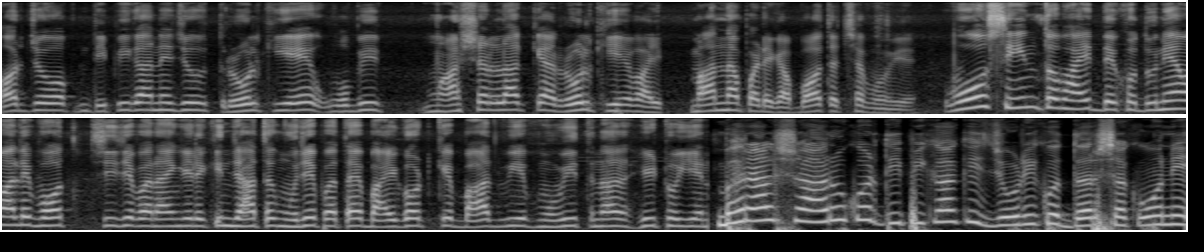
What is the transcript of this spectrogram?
और जो दीपिका ने जो रोल किए, वो भी माशाल्लाह क्या रोल किए भाई। मानना पड़ेगा, बहुत अच्छा मूवी है। वो सीन तो भाई देखो, दुनिया वाले बहुत चीज़ें बनाएँगे, लेकिन जहाँ तक मुझे पता है बाई गॉड के बाद भी ये मूवी इतना हिट हुई है। बहरहाल, शाहरुख और दीपिका की जोड़ी को दर्शकों ने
